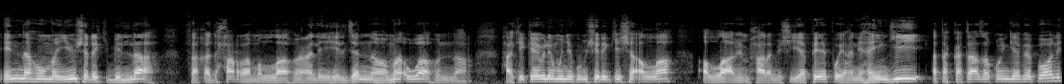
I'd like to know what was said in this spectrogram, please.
innahu man yushrik billah faqad harrama Allahu alayhi aljanna wa ma'wahu an-nar. Hakika yule mwenye kumshirikisha Allah Allah amemharamishia pepo yani haingii atakatazwa kuingia peponi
